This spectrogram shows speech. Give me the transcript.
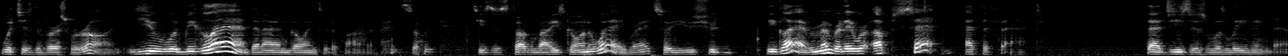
which is the verse we're on, you would be glad that I am going to the Father. Right? So Jesus is talking about he's going away, right? So you should be glad. Remember, they were upset at the fact that Jesus was leaving them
